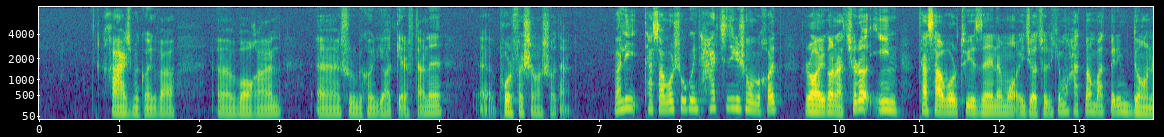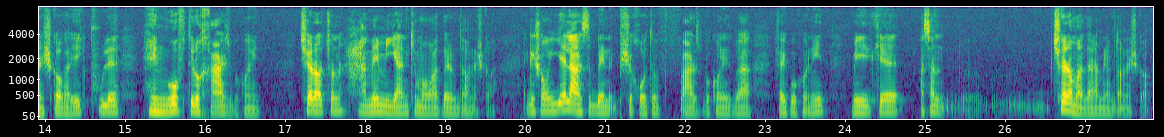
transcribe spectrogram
خرج می‌کنید و واقعا شروع می‌کنید یاد گرفتن professional شدن. ولی تصورش بکنید هر چیزی که شما بخواید رایگان است. چرا این تصور توی ذهن ما ایجاد شده که ما حتما باید بریم دانشگاه و یک پول هنگفتی رو خرج بکنید؟ چرا؟ چون همه میگن که ما باید بریم دانشگاه. اگه شما یه لحظه بین پیش خودتون فرض بکنید و فکر بکنید میگید که اصلا چرا من دارم میرم دانشگاه؟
